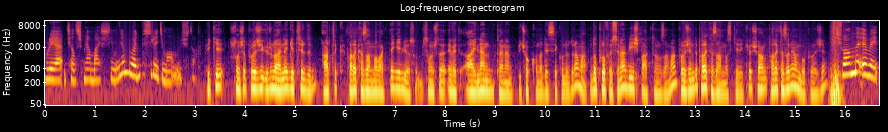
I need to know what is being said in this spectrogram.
buraya çalışmaya başlayayım diye. Böyle bir sürecim olmuştu. Peki sonuçta projeyi ürün haline getirdin. Artık para kazanma vakti geliyor. Sonuçta evet ailen muhtemelen birçok konuda destek oluyordur ama bu da profesyonel bir iş baktığın zaman. Projenin de para kazanması gerekiyor. Şu an para kazanıyor mu bu proje? Şu anda evet,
